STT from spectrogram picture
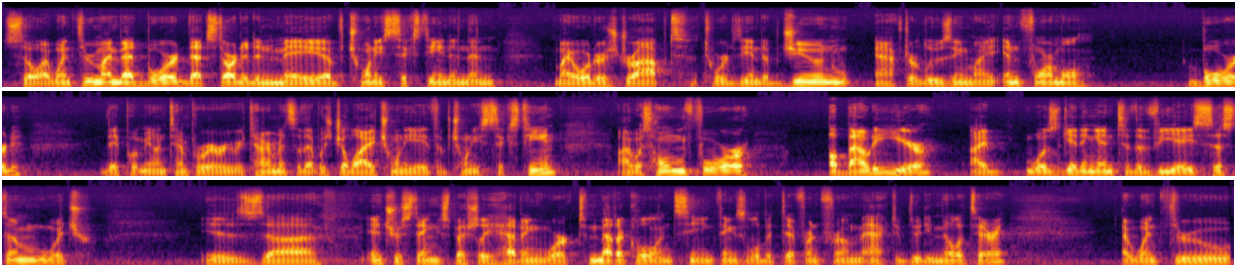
So I went through my med board. That started in May of 2016, and then my orders dropped towards the end of June after losing my informal board. They put me on temporary retirement, so that was July 28th of 2016. I was home for about a year. I was getting into the VA system, which is uh, interesting, especially having worked medical and seeing things a little bit different from active duty military. I went through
